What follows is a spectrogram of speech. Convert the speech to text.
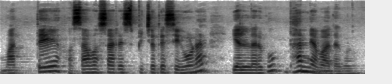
ಮತ್ತೆ ಹೊಸ ಹೊಸ ರೆಸಿಪಿ ಜೊತೆ ಸಿಗೋಣ. ಎಲ್ಲರಿಗೂ ಧನ್ಯವಾದಗಳು.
